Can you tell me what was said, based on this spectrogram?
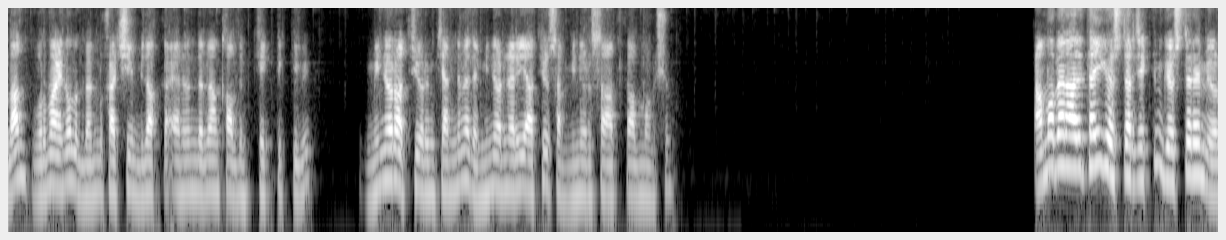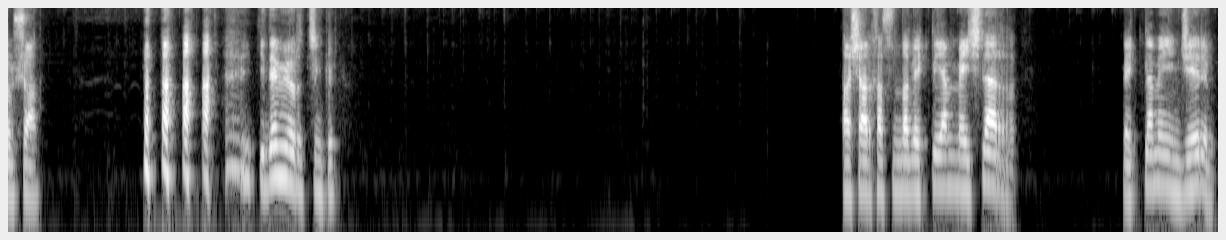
Lan vurmayın oğlum ben bir kaçayım bir dakika en önde ben kaldım keklik gibi. Minör atıyorum kendime de minör nereye atıyorsam minörü saat kalmamışım. Ama ben haritayı gösterecektim gösteremiyorum şu an. Gidemiyoruz çünkü. Taş arkasında bekleyen mage'ler. Beklemeyin ciğerim.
